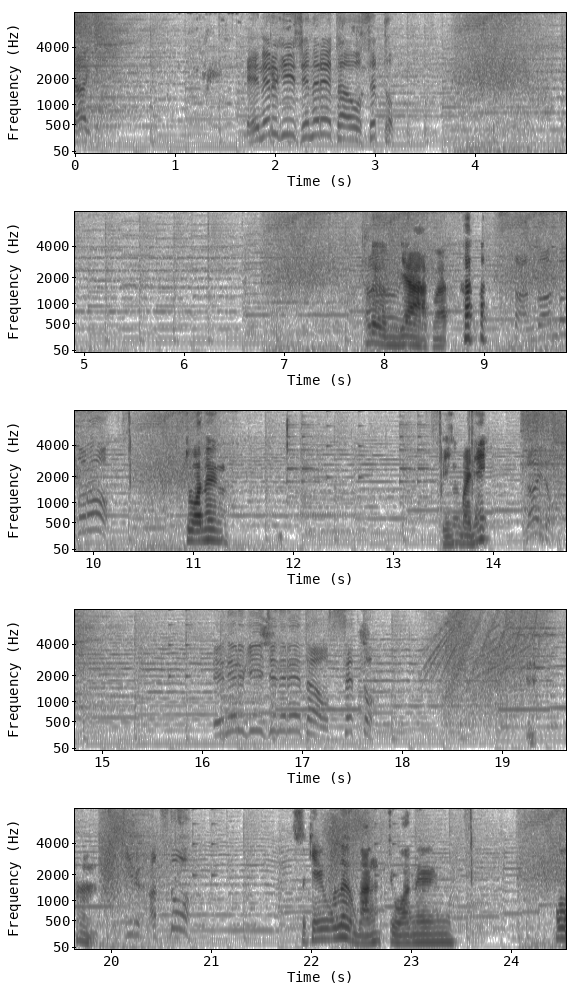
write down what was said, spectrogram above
ライドエネルギージェネレーターをセット เริ่มยากแล้ว スタンドドロ จัวหนึ่ง ปิงไปนี้สกิลเริ่มหลังจั่วหนึ่งโอ้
